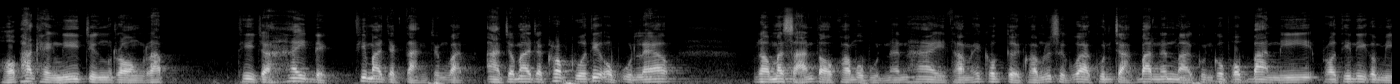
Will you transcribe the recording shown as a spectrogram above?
หอพักแห่งนี้จึงรองรับที่จะให้เด็กที่มาจากต่างจังหวัด อาจจะมาจากครอบครัวที่อบอุ่นแล้ว เรามาสารต่อความอบอุ่นนั้นให้ทำให้เขาเกิดความรู้สึกว่าคุณจากบ้านนั้นมา คุณก็พบบ้านนี้ เพราะที่นี่ก็มี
